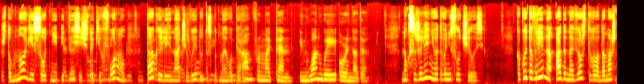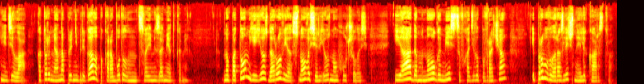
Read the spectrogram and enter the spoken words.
что многие сотни и тысячи таких формул так или иначе выйдут из-под моего пера. Но, к сожалению, этого не случилось. Какое-то время Ада наверстывала домашние дела, которыми она пренебрегала, пока работала над своими заметками. Но потом ее здоровье снова серьезно ухудшилось, и Ада много месяцев ходила по врачам и пробовала различные лекарства –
